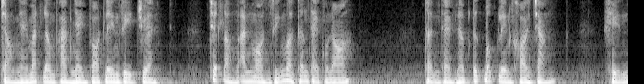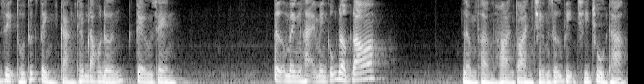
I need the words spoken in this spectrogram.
Trong nháy mắt Lâm Phàm nhảy vọt lên di chuyển Chất lỏng ăn mòn dính vào thân thể của nó. Thân thể lập tức bốc lên khói trắng, Khiến dị thú thức tỉnh càng thêm đau đớn, Kêu rền Tự mình hại mình cũng được đó. Lâm Phàm hoàn toàn chiếm giữ vị trí chủ đạo.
